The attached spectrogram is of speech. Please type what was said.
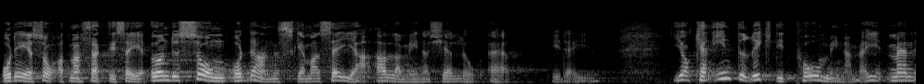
Och det är så att man faktiskt säger under sång och dans ska man säga alla mina källor är i dig. Jag kan inte riktigt påminna mig, men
